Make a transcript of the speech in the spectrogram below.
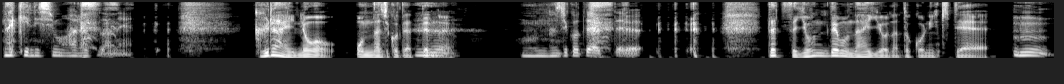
なきにしもあらずだね。ぐらいの同じことやってんのよ。うん。同じことやってる。だってさ、呼んでもないようなとこに来て、うん。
